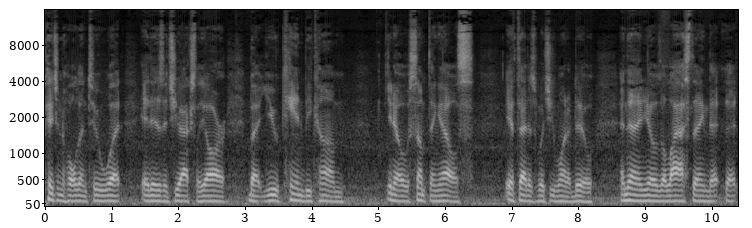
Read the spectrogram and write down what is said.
pigeonholed into what it is that you actually are, but you can become, you know, something else if that is what you want to do. And then, you know, the last thing that that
